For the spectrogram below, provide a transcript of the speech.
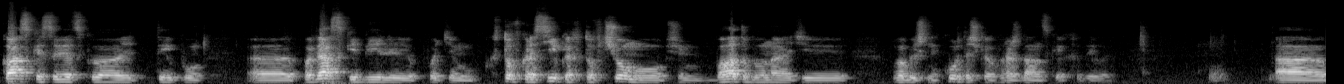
каски совєтського типу, пов'язки білі, потім хто в кросівках, хто в чому. В общем, багато було навіть і в обичних курточках, в гражданських ходили. А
